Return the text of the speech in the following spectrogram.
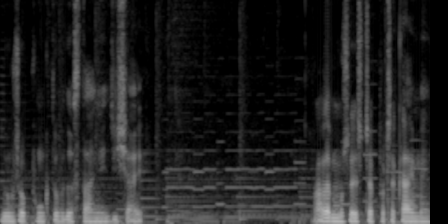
dużo punktów dostanie dzisiaj. Ale może jeszcze poczekajmy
